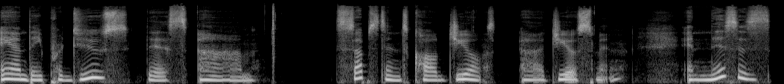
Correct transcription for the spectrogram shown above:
and they produce this um, substance called geo, uh, geosmin. And this is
